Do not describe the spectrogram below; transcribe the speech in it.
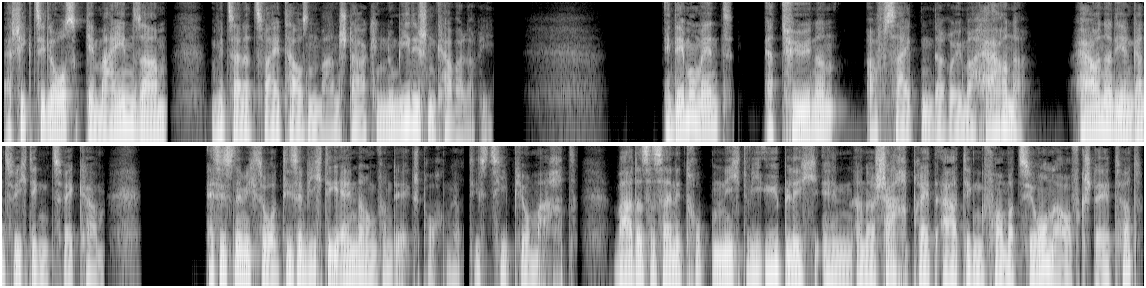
Er schickt sie los gemeinsam mit seiner 2000 Mann starken numidischen Kavallerie. In dem Moment ertönen auf Seiten der Römer Hörner. Hörner, die einen ganz wichtigen Zweck haben. Es ist nämlich so, diese wichtige Änderung, von der ich gesprochen habe, die Scipio macht, war, dass er seine Truppen nicht wie üblich in einer schachbrettartigen Formation aufgestellt hat.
